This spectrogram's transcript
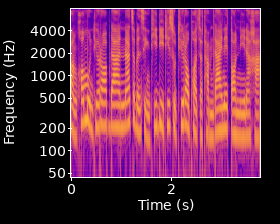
ฟังข้อมูลที่รอบด้าน น่าจะเป็นสิ่งที่ดีที่สุดที่เราพอจะทำได้ในตอนนี้นะคะ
